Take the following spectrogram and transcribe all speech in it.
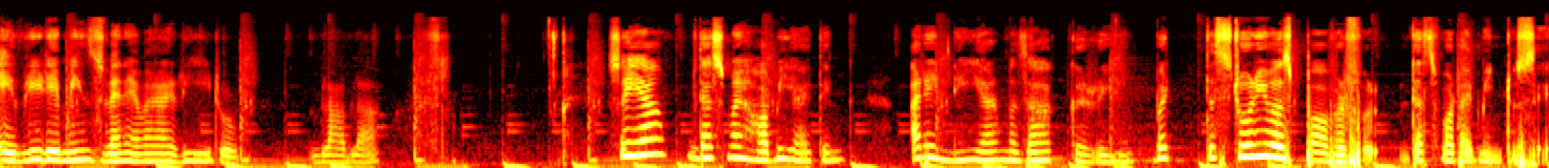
every day means whenever I read or blah blah. So yeah, that's my hobby. I think. अरे नहीं यार मजाक कर रही हूँ but the story was powerful that's what i mean to say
